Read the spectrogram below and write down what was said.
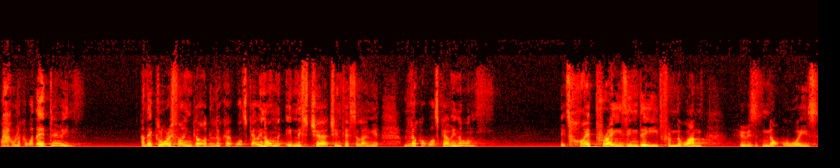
wow, look at what they're doing. And they're glorifying God. Look at what's going on in this church in Thessalonica. Look at what's going on. It's high praise indeed from the one who is not always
